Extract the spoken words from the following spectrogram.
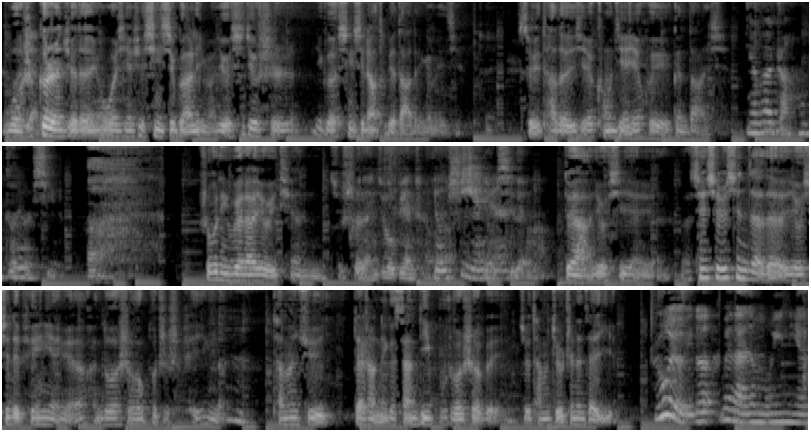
我是个人觉得，因为我以前学信息管理嘛，游戏就是一个信息量特别大的一个媒介，对，所以它的一些空间也会更大一些。你要不要转行做游戏啊？说不定未来有一天就是可能就变成游戏演员游戏的是吗？对啊，游戏演员。现其实现在的游戏的配音演员，很多时候不只是配音的，嗯他们去带上那个三 D 捕捉设备，就他们就真的在演。如果有一个未来的某一年，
